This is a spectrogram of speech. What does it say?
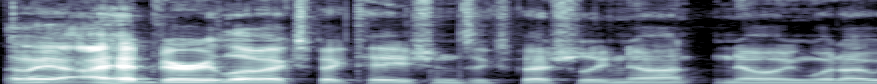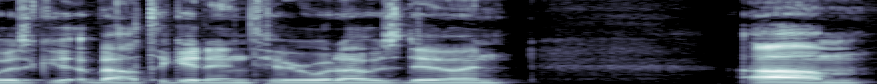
Oh yeah, I had very low expectations, especially not knowing what I was about to get into or what I was doing. Um,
